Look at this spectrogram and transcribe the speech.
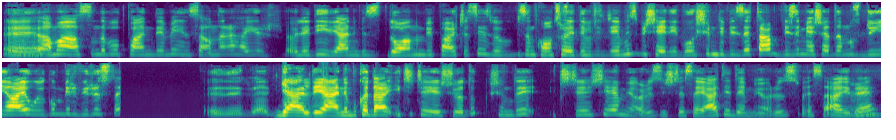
Ee, ama aslında bu pandemi insanlara hayır öyle değil. Yani biz doğanın bir parçasıyız ve bu bizim kontrol edebileceğimiz bir şey değil. Bu şimdi bize tam bizim yaşadığımız dünyaya uygun bir virüsle e, geldi. Yani bu kadar iç içe yaşıyorduk. Şimdi iç içe yaşayamıyoruz. İşte seyahat edemiyoruz vesaire e,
